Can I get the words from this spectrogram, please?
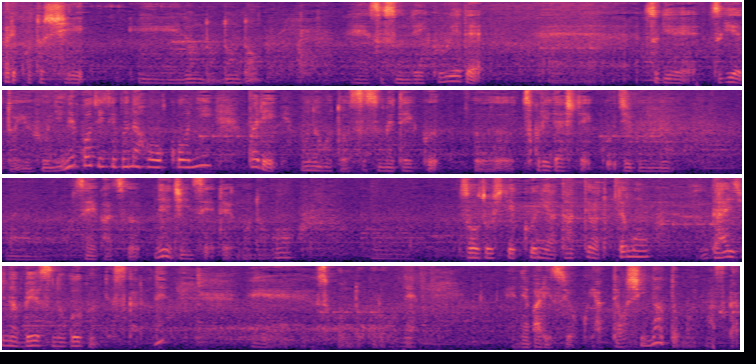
ぱり今年、えー、どんどんどんどん、えー、進んでいく上で、え次へ次へというふうにねポジティブな方向にやっぱり物事を進めていく作り出していく自分の生活、ね、人生というものを想像していくにあたってはとても大事なベースの部分ですからね、えー、そこのところをね粘り強くやってほしいなと思いますから、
